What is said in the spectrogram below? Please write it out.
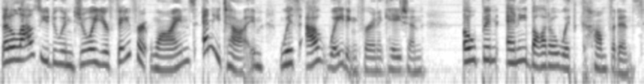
that allows you to enjoy your favorite wines anytime without waiting for an occasion. Open any bottle with confidence,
